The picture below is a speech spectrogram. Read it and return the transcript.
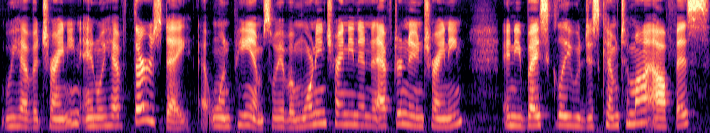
We have a training, and we have Thursday at 1 p.m. So we have a morning training and an afternoon training, and you basically would just come to my office,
